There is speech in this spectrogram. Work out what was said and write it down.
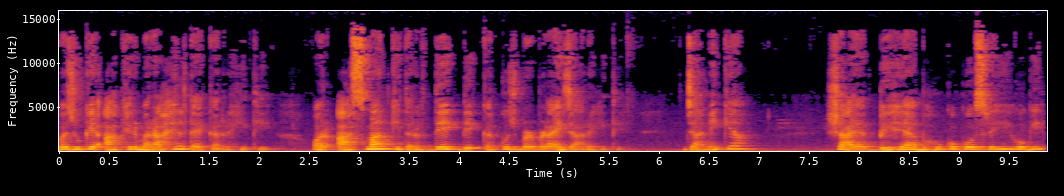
वज़ू के आखिर मराहल तय कर रही थी और आसमान की तरफ़ देख देख कर कुछ बड़बड़ाई जा रही थी। जाने क्या? शायद बेहया बहू को कोस रही होगी।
